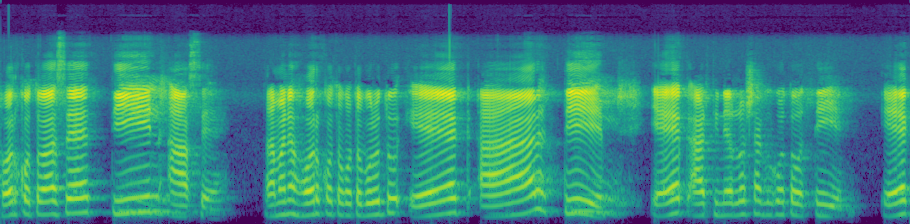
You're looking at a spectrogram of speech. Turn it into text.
হর কত আছে? তিন আছে। তার মানে হর কত কত বলো তো? এক আর তিন। এক আর তিনের লসাগু কত? তিন। এক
